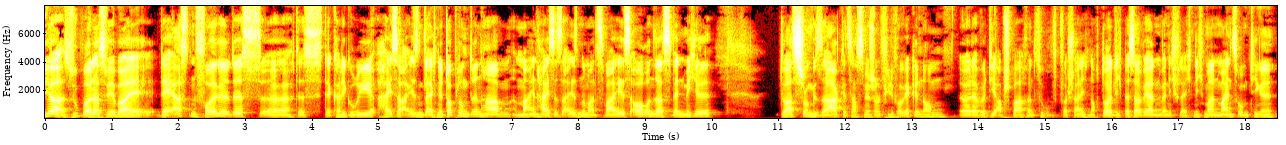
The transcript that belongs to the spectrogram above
Ja, super, dass wir bei der ersten Folge des, äh, des der Kategorie heiße Eisen gleich eine Doppelung drin haben. Mein heißes Eisen Nummer zwei ist auch unser Sven Michel. Du hast schon gesagt, jetzt hast du mir schon viel vorweggenommen. Äh, da wird die Absprache in Zukunft wahrscheinlich noch deutlich besser werden, wenn ich vielleicht nicht mal in Mainz rumtingel.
